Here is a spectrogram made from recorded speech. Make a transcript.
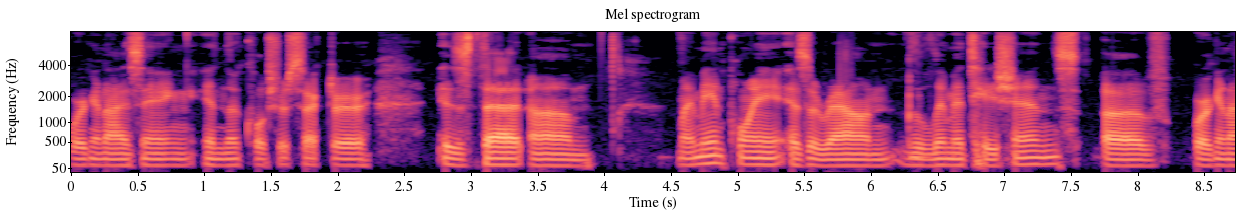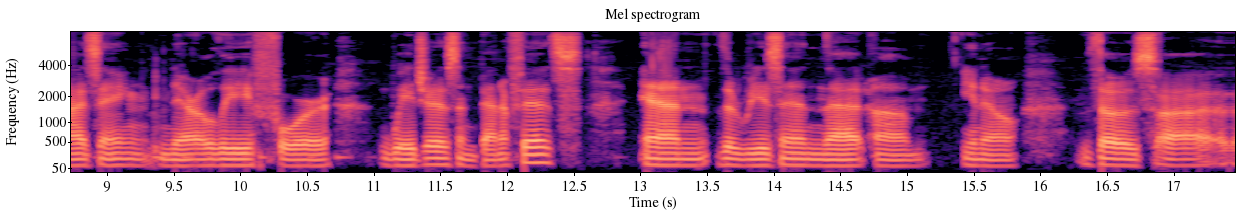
organizing in the culture sector, is that um, my main point is around the limitations of organizing narrowly for wages and benefits, and the reason that um, you know those uh,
